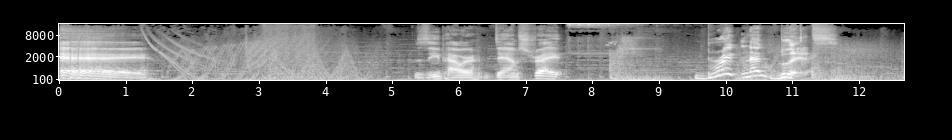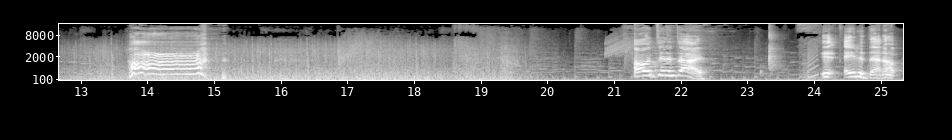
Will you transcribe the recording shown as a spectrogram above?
Hey! Z power, damn straight. Breakneck Blitz! Didn't die! It aided that up.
